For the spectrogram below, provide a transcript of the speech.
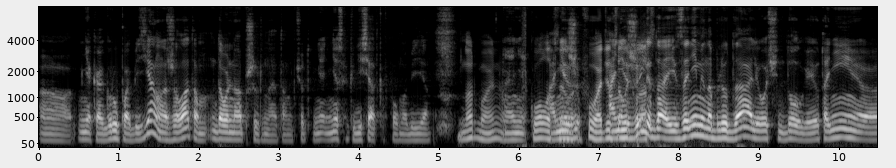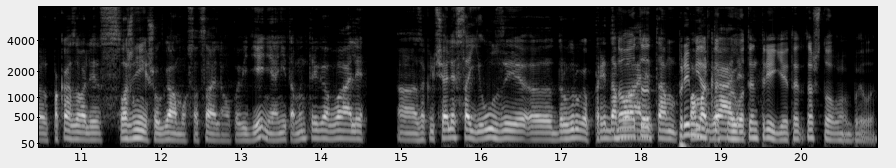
э, некая группа обезьян, она жила там довольно обширная, там что-то не, несколько десятков, по-моему, обезьян. Нормально. Они, Школа они, целая. Фу, один они жили, класс. да, и за ними наблюдали очень долго. И вот они э, показывали сложнейшую гамму социального поведения, они там интриговали, э, заключали союзы, э, друг друга предавали, ну, это там пример помогали. такой вот интриги. Это, это что было?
